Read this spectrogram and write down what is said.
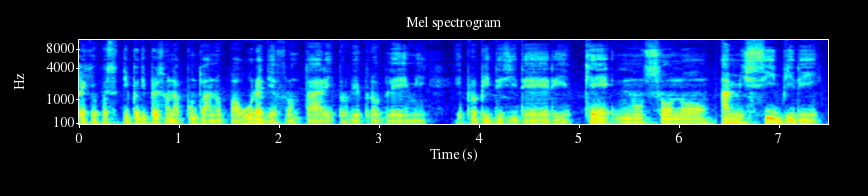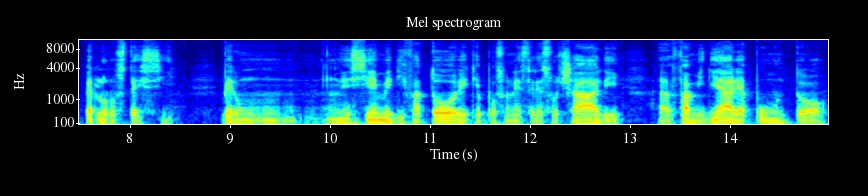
perché questo tipo di persone appunto hanno paura di affrontare i propri problemi, i propri desideri, che non sono ammissibili per loro stessi, per un, un insieme di fattori che possono essere sociali, eh, familiari appunto,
